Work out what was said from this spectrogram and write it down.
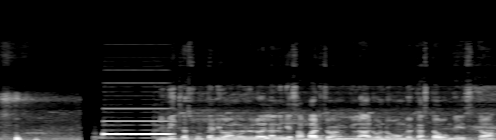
வீட்டில் சூத்தடி வாங்குவீங்களோ இல்லை நீங்கள் சம்பாதிச்சு வாங்குவீங்களோ அது ஒன்று உங்கள் கஷ்டம் உங்கள் இஷ்டம்.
